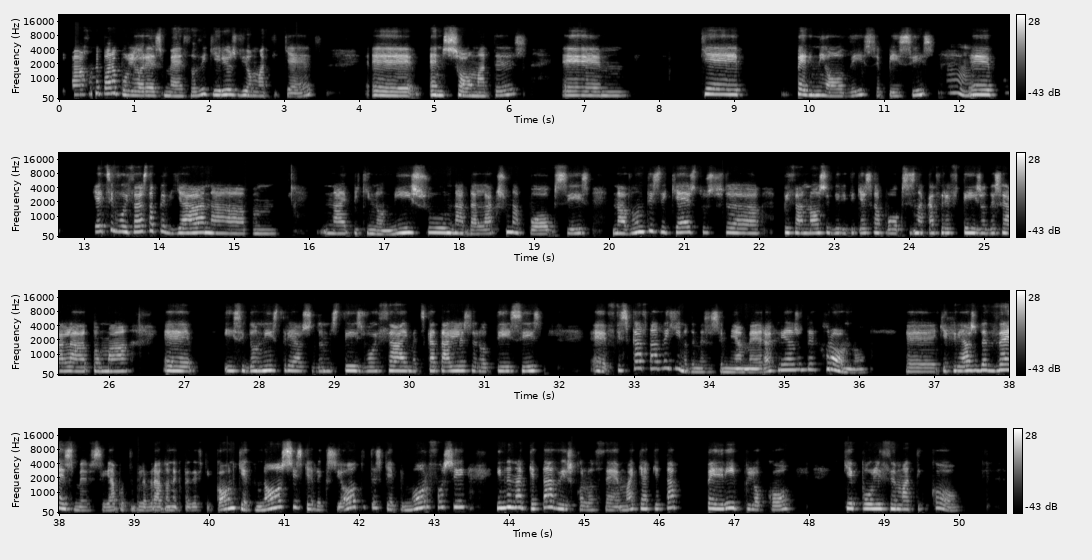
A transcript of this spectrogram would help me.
Υπάρχουν πάρα πολύ ωραίες μέθοδοι, κυρίως βιωματικές, ε, ενσώματες ε, και παιγνιώδεις επίσης. Ε, και έτσι βοηθάς τα παιδιά να να επικοινωνήσουν, να ανταλλάξουν απόψεις, να δουν τις δικές τους ε, πιθανώς συντηρητικές απόψεις, να καθρεφτίζονται σε άλλα άτομα. Ε, η συντονίστρια, ο συντονιστής βοηθάει με τις κατάλληλες ερωτήσεις. Ε, φυσικά αυτά δεν γίνονται μέσα σε μία μέρα, χρειάζονται χρόνο ε, και χρειάζονται δέσμευση από την πλευρά των εκπαιδευτικών και γνώσεις και δεξιότητες και επιμόρφωση. Είναι ένα αρκετά δύσκολο θέμα και αρκετά περίπλοκο και πολυθεματικό.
